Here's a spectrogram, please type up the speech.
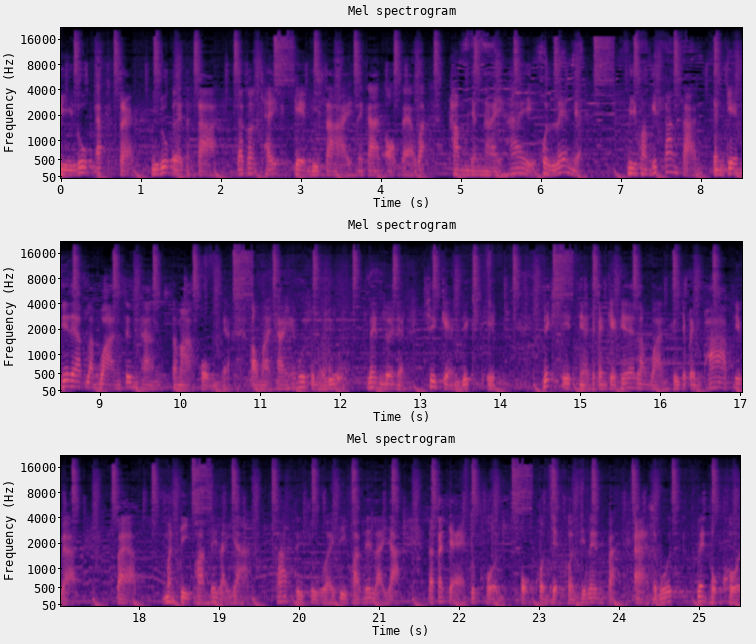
มีรูปแอบสแตรกมีรูปอะไรต่างๆ แล้วก็ใช้เกมดีไซน์ในการออกแบบว่าทำยังไงให้คนเล่นเนี่ยมีความคิดสร้างสารรค์อย่างเกมที่ได้รับรางวัลซึ่งทางสมาคมเนี่ยเอามาใช้ให้ผู้สูงอายุเล่นด้วยเนี่ยชื่อเกม Dix It Dix It เนี่ยจะเป็นเกมที่ได้รางวัลคือจะเป็นภาพที่แบบแบบมันตีความได้หลายอย่าง ภาพสวยๆตีความได้หลายอย่าง แล้วก็แจกทุกคน 6 คน 7 คนที่เล่นไปอ่าสมมุติเล่น 6 คน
